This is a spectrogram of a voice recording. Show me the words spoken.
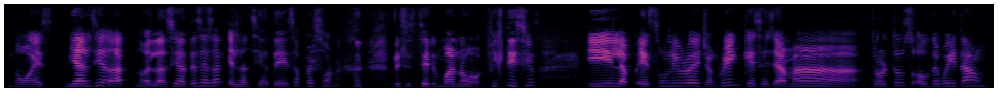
No es mi ansiedad, no es la ansiedad de César, es la ansiedad de esa persona, de ese ser humano ficticio. Y la- es un libro de John Green que se llama Turtles All the Way Down.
